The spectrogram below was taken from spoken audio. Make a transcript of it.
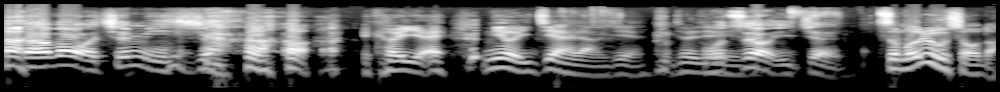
让 他帮我签名一下。也 可以，哎、你有一件还是两件？你我只有一件。怎么入手的？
